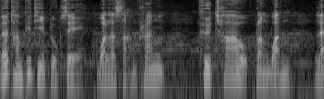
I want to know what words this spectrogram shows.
แล้วทำพิธีปลูกเสกวันละสามครั้ง คือเช้ากลางวันและ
